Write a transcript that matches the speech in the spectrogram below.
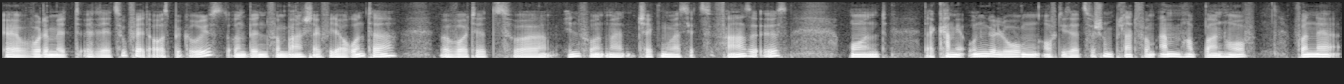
äh, wurde mit äh, der Zugfeld aus begrüßt und bin vom Bahnsteig wieder runter, wollte zur Info und mal checken, was jetzt Phase ist. Und da kam mir ungelogen auf dieser Zwischenplattform am Hauptbahnhof von der,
